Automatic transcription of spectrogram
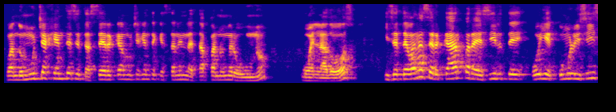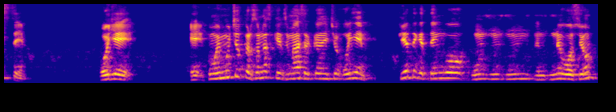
cuando mucha gente se te acerca, mucha gente que están en la etapa número uno o en la dos, y se te van a acercar para decirte, oye, ¿cómo lo hiciste? Oye, eh, como hay muchas personas que se me han acercado y han dicho, oye, fíjate que tengo un negocio,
